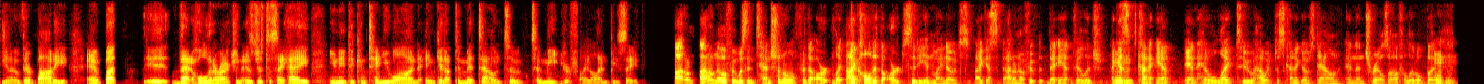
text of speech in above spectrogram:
you know their body, and but it, that whole interaction is just to say, hey, you need to continue on and get up to Midtown to to meet your final NPC. I don't I don't know if it was intentional for the art like I called it the art city in my notes. I guess I don't know if it was the ant village. I guess Mhm. it's kind of ant ant hill like too, how it just kind of goes down and then trails off a little. But Mhm.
